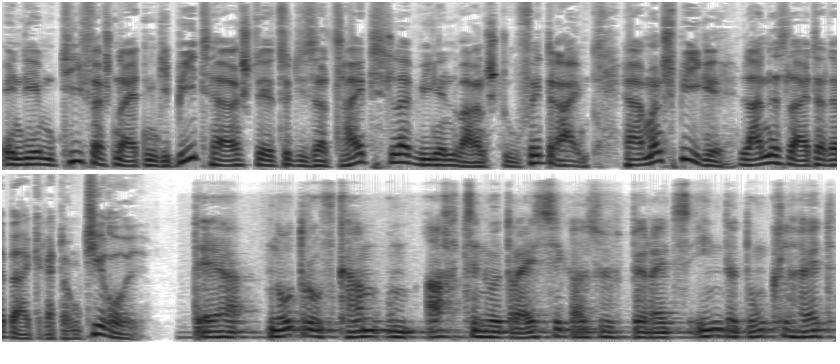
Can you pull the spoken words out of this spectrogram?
In dem verschneiten Gebiet herrschte zu dieser Zeit Lawinenwarnstufe 3. Hermann Spiegel, Landesleiter der Bergrettung Tirol. Der Notruf kam um 18.30 Uhr, also bereits in der Dunkelheit,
